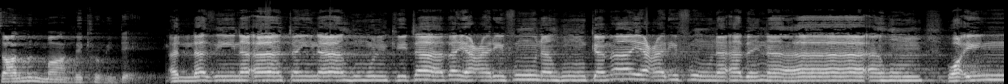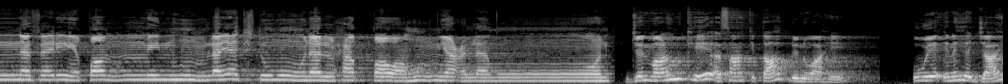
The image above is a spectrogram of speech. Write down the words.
ظالمن مان لکيو ويندي الذين آتيناهم الكتاب يعرفونه كما يعرفون أبناءهم وإن فريقا منهم ليكتمون الحق وهم يعلمون जिन माण्हुनि खे असां किताब ॾिनो आहे उहे इन जाइ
